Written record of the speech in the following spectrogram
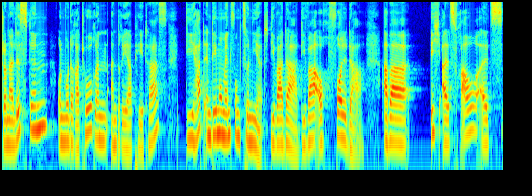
Journalistin und Moderatorin Andrea Peters, die hat in dem Moment funktioniert. Die war da, die war auch voll da. Aber ich als Frau, als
